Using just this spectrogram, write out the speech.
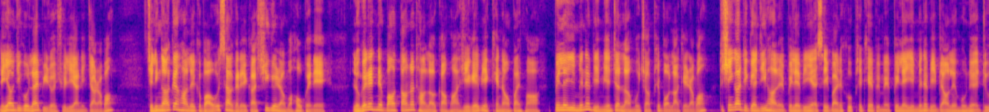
နေရောင်ကြီးကိုလိုက်ပြီးတော့ရွှေ့လျားနေကြတာပါဂျင်းနီငါးကန်ဟာလည်းကဘာဦးအစကတည်းကရှိခဲ့တာမဟုတ်ပဲနဲ့လွန်ခဲ့တဲ့နှစ်ပေါင်း1200လောက်ကမှရေခဲပြင်ခင်နှောင်းပိုင်းမှာပင်လယ်ရေမျက်နှာပြင်မြင့်တက်လာမှုကြောင့်ဖြစ်ပေါ်လာခဲ့တာပါ။တချိန်ကဒီကန်ကြီးဟာလည်းပင်လယ်ပြင်ရဲ့အစိပ်ပိုင်းတစ်ခုဖြစ်ခဲ့ပေမဲ့ပင်လယ်ရေမျက်နှာပြင်ပြောင်းလဲမှုနဲ့အတူ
